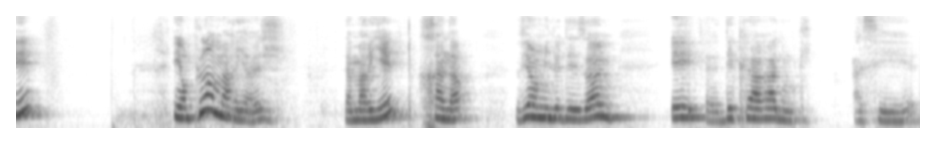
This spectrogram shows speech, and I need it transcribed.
et, en plein mariage, la mariée, Hana, vient au milieu des hommes et euh, déclara donc à ses,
